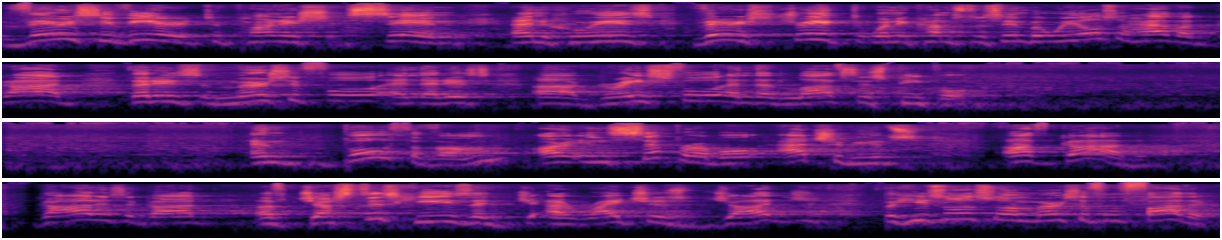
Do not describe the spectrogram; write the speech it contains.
very severe to punish sin and who is very strict when it comes to sin, but we also have a God that is merciful and that is uh, graceful and that loves his people. And both of them are inseparable attributes of God. God is a God of justice. He is a, a, righteous judge, but He's also a merciful Father.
